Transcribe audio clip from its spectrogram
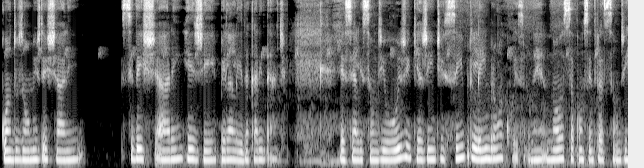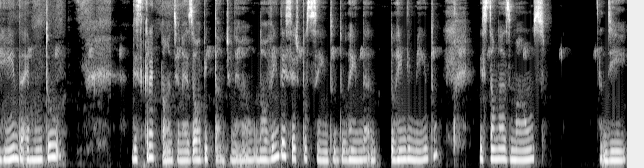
quando os homens deixarem se deixarem reger pela lei da caridade. Essa é a lição de hoje que a gente sempre lembra uma coisa, né? Nossa concentração de renda é muito discrepante, né? exorbitante, né? 96% do renda do rendimento estão nas mãos de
